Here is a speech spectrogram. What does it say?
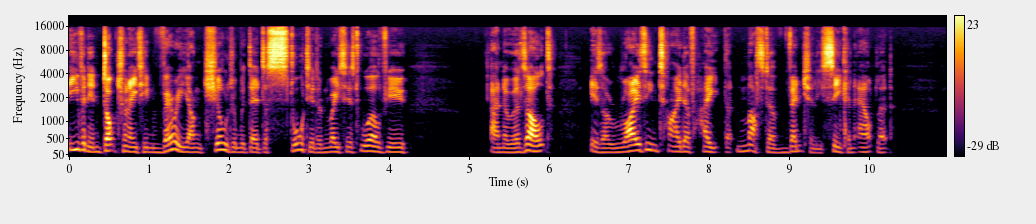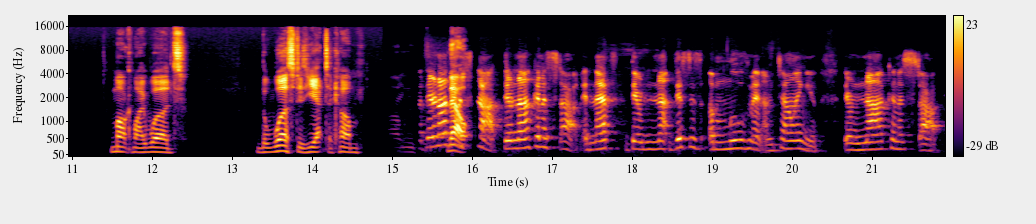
even indoctrinating very young children with their distorted and racist worldview. And the result is a rising tide of hate that must eventually seek an outlet. Mark my words, the worst is yet to come. But they're not Now- gonna stop. They're not gonna stop. And that's, they're not, this is a movement, I'm telling you. They're not gonna stop.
